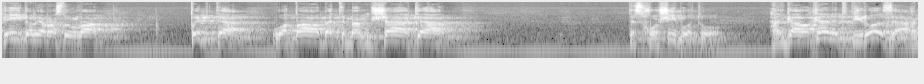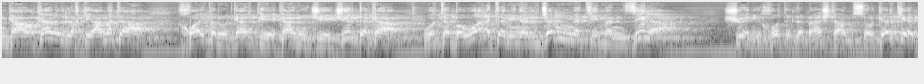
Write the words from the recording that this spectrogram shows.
پێی دەڵێ ڕسول الله. طبت وطابت ممشاك. دەستخۆشی بۆ تۆ. هەنگاوەکانت پیرۆزە. هەنگاوەکانت لە قیامەتە خی پەروەگار پێیەکانت جێگیر دەکا. وتەبەوەتە منە الجەنەتی منزلە شوێنی خۆتت لە باشتا مسۆگەر کرد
